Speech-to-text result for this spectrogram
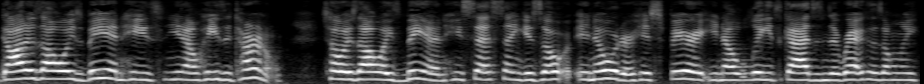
God has always been. He's, you know, He's eternal. So He's always been. He sets things in order. His Spirit, you know, leads, guides, and directs as only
